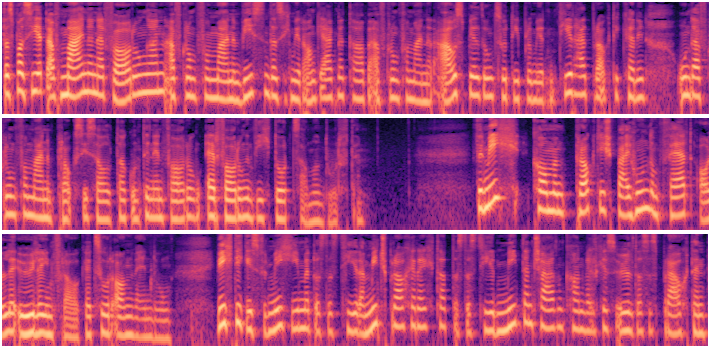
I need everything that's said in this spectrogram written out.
Das basiert auf meinen Erfahrungen, aufgrund von meinem Wissen, das ich mir angeeignet habe, aufgrund von meiner Ausbildung zur diplomierten Tierheilpraktikerin und aufgrund von meinem Praxisalltag und den Erfahrungen, die ich dort sammeln durfte. Für mich kommen praktisch bei Hund und Pferd alle Öle in Frage zur Anwendung. Wichtig ist für mich immer, dass das Tier ein Mitspracherecht hat, dass das Tier mitentscheiden kann, welches Öl das es braucht, denn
